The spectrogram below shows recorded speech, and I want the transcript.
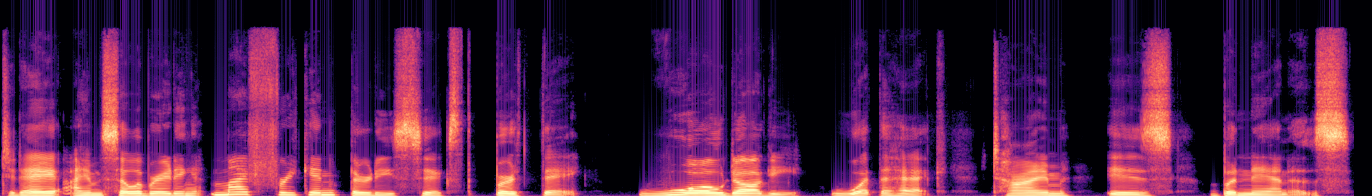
Today, I am celebrating my freaking 36th birthday. Whoa, doggy. What the heck? Time is bananas.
